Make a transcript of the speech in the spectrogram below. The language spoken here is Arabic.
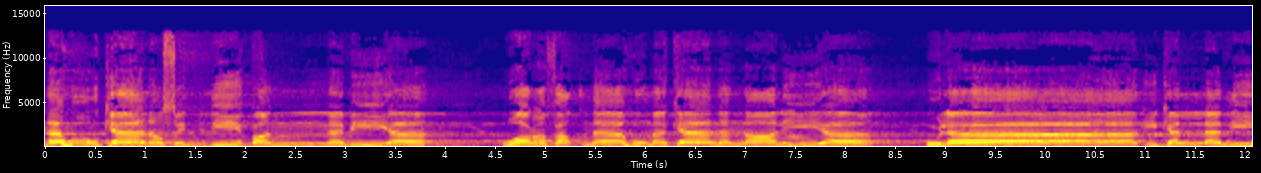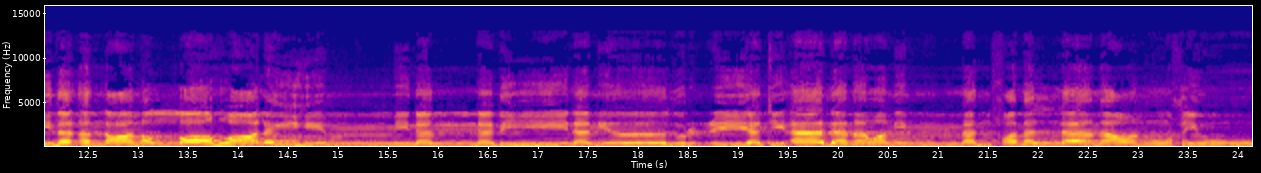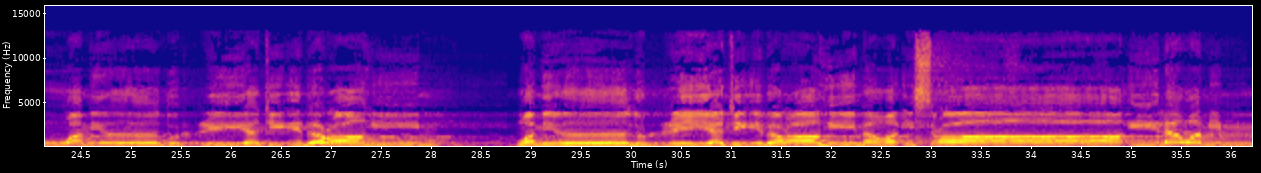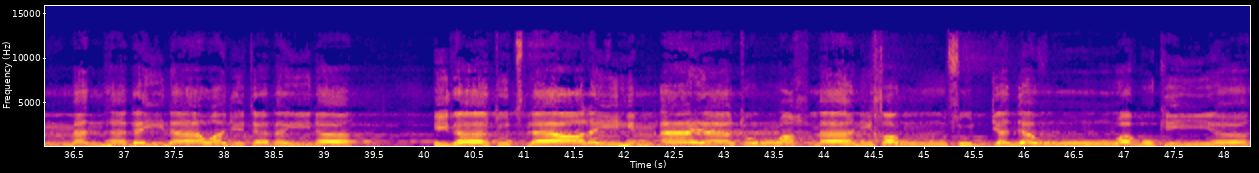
إنه كان صديقا نبيا ورفعناه مكانا عليا. أولئك الذين أنعم الله عليهم من النبيين من ذرية آدم وممن حملنا مع نوح ومن ذرية إبراهيم. ومن ذرية إبراهيم وإسرائيل وممن هدينا واجتبينا إذا تتلى عليهم آيات الرحمن خروا سجدا وبكيا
